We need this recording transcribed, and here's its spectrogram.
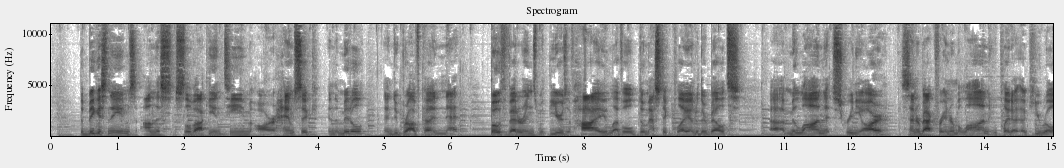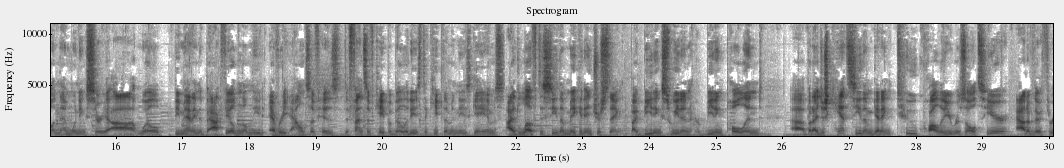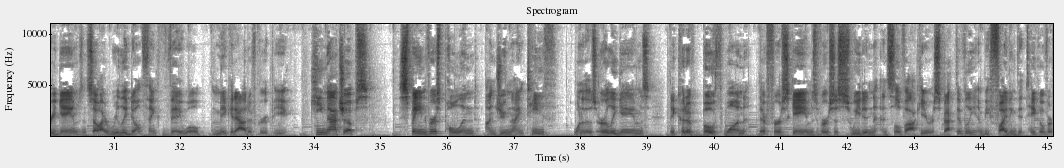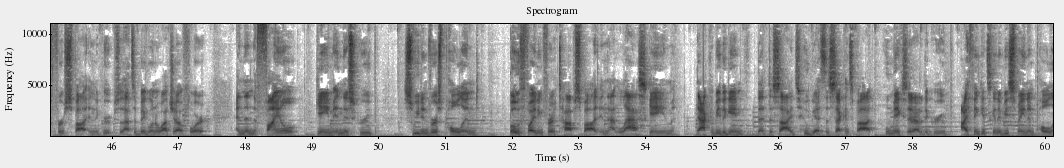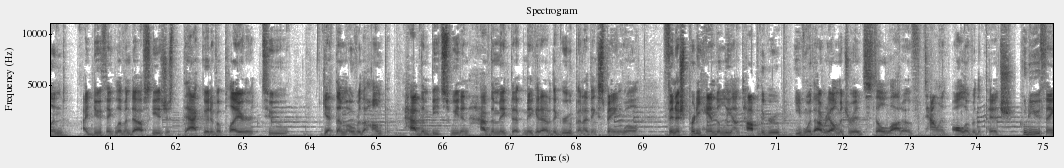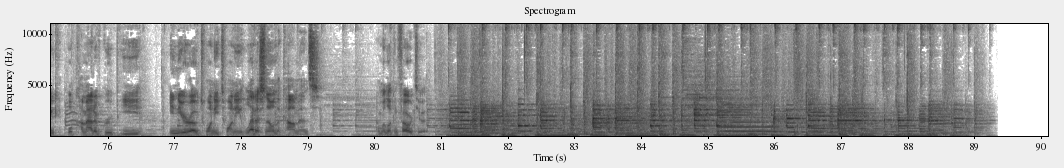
The biggest names on this Slovakian team are Hamsik in the middle and Dubravka in net both veterans with years of high level domestic play under their belts. Uh, Milan Skriniar, center back for Inter Milan, who played a, a, key role in them winning Serie A, will be manning the backfield and they'll need every ounce of his defensive capabilities to keep them in these games. I'd love to see them make it interesting by beating Sweden or beating Poland Uh, but I just can't see them getting two quality results here out of their three games, and so I really don't think they will make it out of Group E. Key matchups Spain versus Poland on June 19th, one of those early games. They could have both won their first games versus Sweden and Slovakia, respectively, and be fighting to take over first spot in the group. So that's a big one to watch out for. And then the final game in this group Sweden versus Poland, both fighting for a top spot in that last game that could be the game that decides who gets the second spot, who makes it out of the group. I think it's going to be Spain and Poland. I do think Lewandowski is just that good of a player to get them over the hump, have them beat Sweden, have them make that make it out of the group, and I think Spain will finish pretty handily on top of the group, even without Real Madrid. Still a lot of talent all over the pitch. Who do you think will come out of Group E in Euro 2020? Let us know in the comments, and we're looking forward to it.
